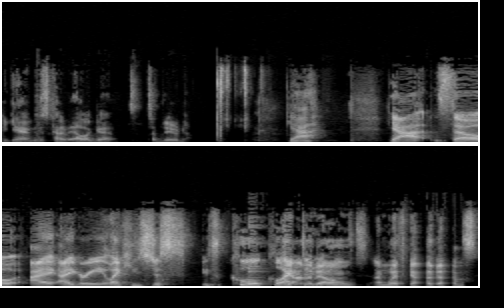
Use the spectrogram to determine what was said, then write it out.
again, just kind of elegant, subdued. Yeah. Yeah. So I, I agree. Like he's just he's cool, On the villains, I'm with you on the villains.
